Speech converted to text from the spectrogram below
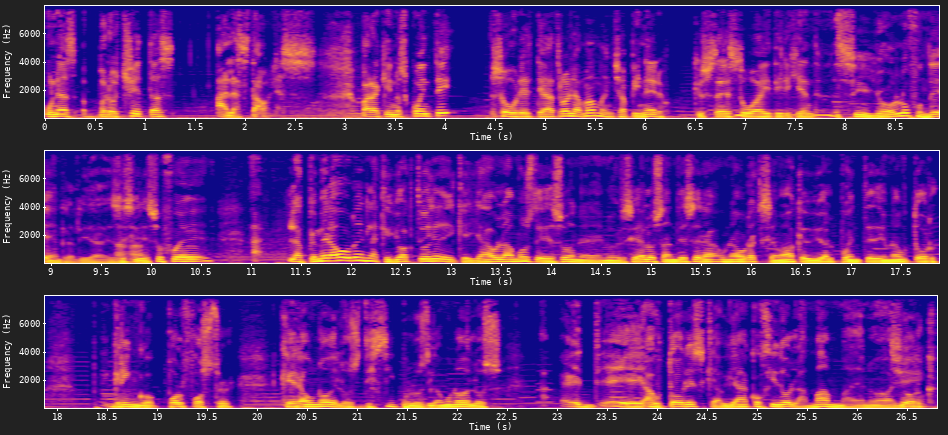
unas brochetas a las tablas, para que nos cuente sobre el Teatro de la Mama en Chapinero, que usted estuvo ahí dirigiendo. Sí, yo lo fundé en realidad. Es decir, eso fue. ah, La primera obra en la que yo actué, y que ya hablamos de eso en la Universidad de los Andes, era una obra que se llamaba Que vive al puente de un autor gringo, Paul Foster, que era uno de los discípulos, digamos, uno de los eh, eh, autores que había acogido la mama de Nueva York.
